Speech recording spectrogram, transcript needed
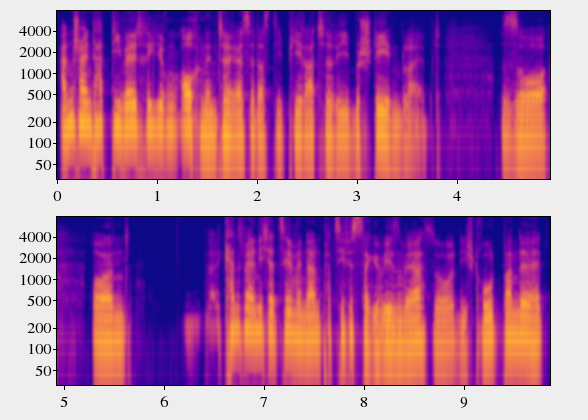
anscheinend hat die Weltregierung auch ein Interesse, dass die Piraterie bestehen bleibt. So, und kannst mir ja nicht erzählen, wenn da ein Pazifister gewesen wäre. So, die Strohbande hätte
